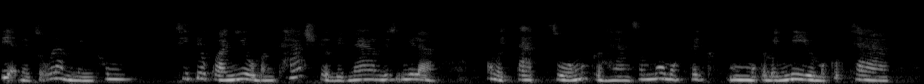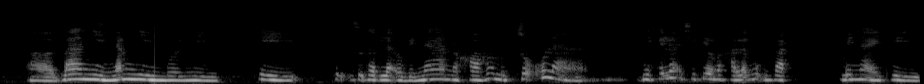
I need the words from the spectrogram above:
tiện ở chỗ là mình không chi tiêu quá nhiều bằng cash ở Việt Nam. Ví dụ như là không phải tạt xuống một cửa hàng xong mua một cái một cái bánh mì và một cốc trà ờ, ba nghìn năm nghìn mười nghìn thì sự, sự thật là ở Việt Nam nó khó hơn một chỗ là những cái loại chi tiêu nó khá là vụn vặt. Bên này thì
